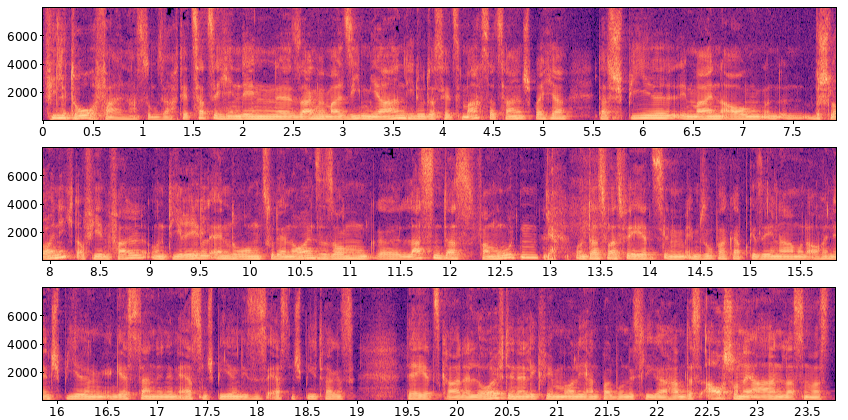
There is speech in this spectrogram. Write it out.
Viele Tore fallen, hast du gesagt. Jetzt hat sich in den, äh, sagen wir mal, sieben Jahren, die du das jetzt machst als Zahlensprecher, das Spiel in meinen Augen äh, beschleunigt, auf jeden Fall. Und die Regeländerungen zu der neuen Saison äh, lassen das vermuten. Ja. Und das, was wir jetzt im, im Supercup gesehen haben und auch in den Spielen gestern, in den ersten Spielen dieses ersten Spieltages, der jetzt gerade läuft in der Liquim Molly Handball Bundesliga, haben das auch schon erahnen lassen, was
